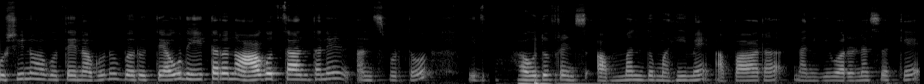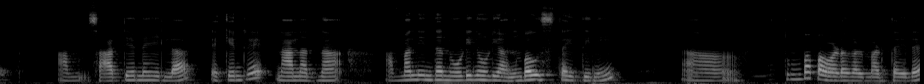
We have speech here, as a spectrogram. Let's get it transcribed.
ಖುಷಿನೂ ಆಗುತ್ತೆ, ನಗುನು ಬರುತ್ತೆ. ಹೌದು, ಈ ಥರನೂ ಆಗುತ್ತಾ ಅಂತಲೇ ಅನಿಸ್ಬಿಡ್ತು. ಇದು ಹೌದು ಫ್ರೆಂಡ್ಸ್, ಅಮ್ಮಂದು ಮಹಿಮೆ ಅಪಾರ. ನನಗೆ ವರ್ಣಿಸೋಕ್ಕೆ ಸಾಧ್ಯನೇ ಇಲ್ಲ. ಯಾಕೆಂದರೆ ನಾನು ಅದನ್ನ ಅಮ್ಮನಿಂದ ನೋಡಿ ನೋಡಿ ಅನುಭವಿಸ್ತಾ ಇದ್ದೀನಿ. ತುಂಬ ಪವಾಡಗಳು ಮಾಡ್ತಾಯಿದೆ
